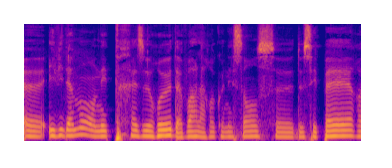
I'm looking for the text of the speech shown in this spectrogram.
Euh, évidemment, on est très heureux d'avoir la reconnaissance euh, de ses pairs,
